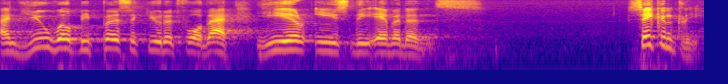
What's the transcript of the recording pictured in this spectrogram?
and you will be persecuted for that. Here is the evidence. Secondly,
